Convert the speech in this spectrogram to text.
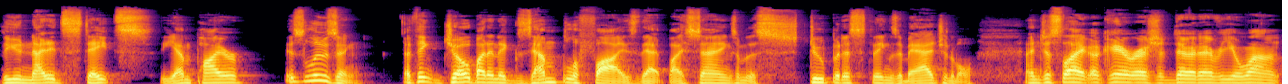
the United States, the empire, is losing. I think Joe Biden exemplifies that by saying some of the stupidest things imaginable and just like, okay, Russia, do whatever you want.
